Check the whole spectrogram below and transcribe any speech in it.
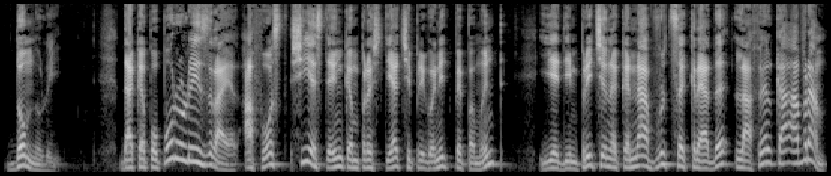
Domnului. Dacă poporul lui Israel a fost și este încă împrăștiat și prigonit pe pământ, e din pricină că n-a vrut să creadă la fel ca Avram.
